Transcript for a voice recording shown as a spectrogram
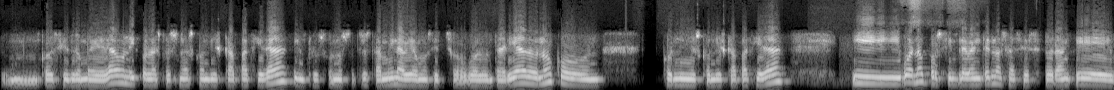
mm, con síndrome de Down y con las personas con discapacidad. Incluso nosotros también habíamos hecho voluntariado ¿no? con, con niños con discapacidad. Y bueno, pues simplemente nos asesoran que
